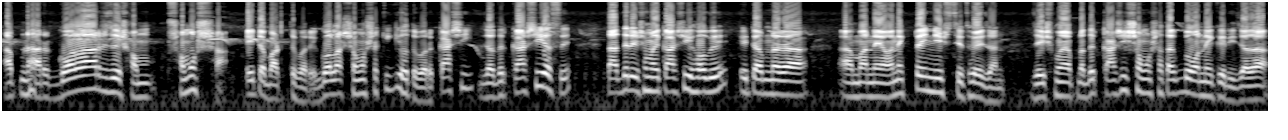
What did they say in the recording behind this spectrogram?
আপনার গলার যে সম- সমস্যা, এটা বাড়তে পারে। গলার সমস্যা কি কি হতে পারে? কাশি, যাদের কাশি আছে, তাদের এই সময় কাশি হবে, এটা আপনারা মানে অনেকটাই নিশ্চিত হয়ে যান যে এই সময় আপনাদের কাশির সমস্যা থাকবে অনেকেরই। যারা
